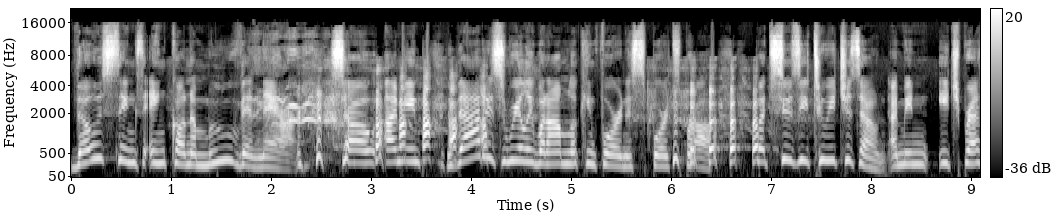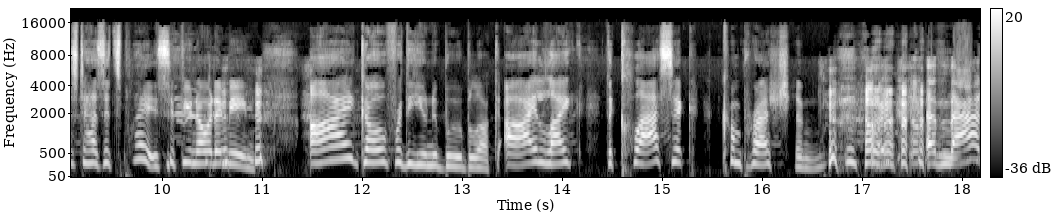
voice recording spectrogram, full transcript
those things ain't gonna move in there. So, I mean, that is really what I'm looking for in a sports bra. But Susie, to each his own. I mean, each breast has its place, if you know what I mean. I go for the uniboob look. I like the classic compression. And that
